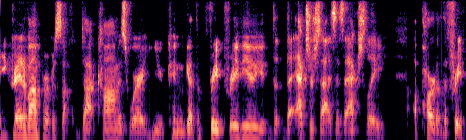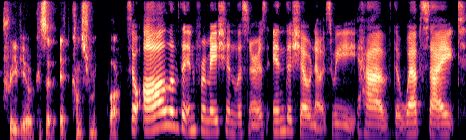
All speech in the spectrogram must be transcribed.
BeCreativeOnPurpose.com is where you can get the free preview. You, the, the exercise is actually a part of the free preview because it, it comes from a book. So, all of the information, listeners, in the show notes, we have the website,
